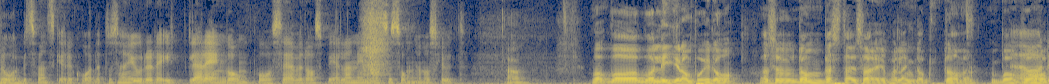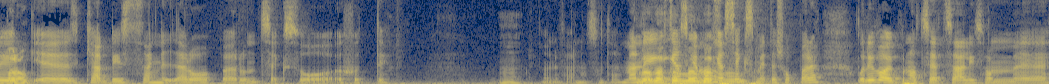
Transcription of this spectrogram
då det svenska rekordet. Och sen gjorde det ytterligare en gång på Sävedalsspelen innan säsongen var slut. Ja. Vad, vad, vad ligger de på idag? Alltså de bästa i Sverige på längdhopp, damer. Vad, vad Ja, hoppar de? är, eh, Caddis Sagnia då hoppar runt 6,70. Ungefär något sånt där. Men det är varför- ganska men varför- många sexmetershoppare. Och det var ju på något sätt så här liksom eh,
